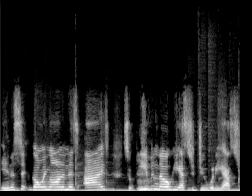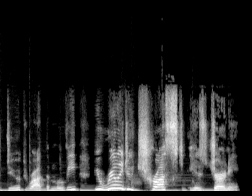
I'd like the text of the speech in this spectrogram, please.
innocent going on in his eyes. So even though he has to do what he has to do throughout the movie, you really do trust his journey.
